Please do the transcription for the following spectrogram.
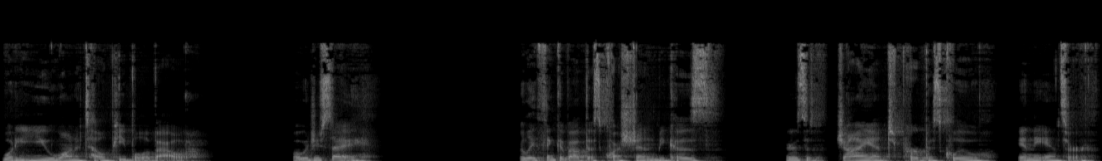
What do you want to tell people about? What would you say? Really think about this question because there's a giant purpose clue in the answer.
